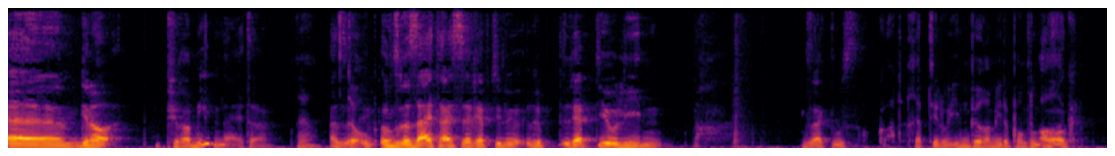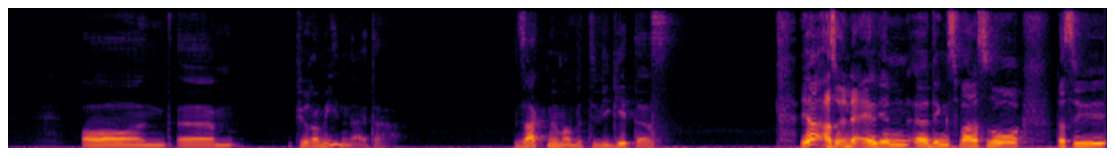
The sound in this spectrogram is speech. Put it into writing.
Ähm, genau. Pyramiden, Alter. Ja, Also dope. unsere Seite heißt ja Reptilo, Rep, Reptioliden. Sag du's. Gott, reptiloidenpyramide.org. Org. Und ähm, Pyramiden, Alter. Sag mir mal bitte, wie geht das? Ja, also in der Alien-Dings war es so, dass sie,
